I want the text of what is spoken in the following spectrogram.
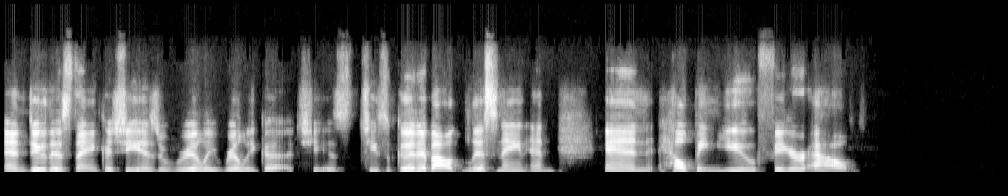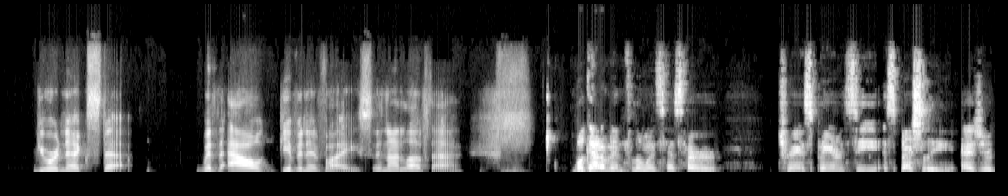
and do this thing because she is really really good she is she's good about listening and and helping you figure out your next step without giving advice and i love that What kind of influence has her transparency, especially as you're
